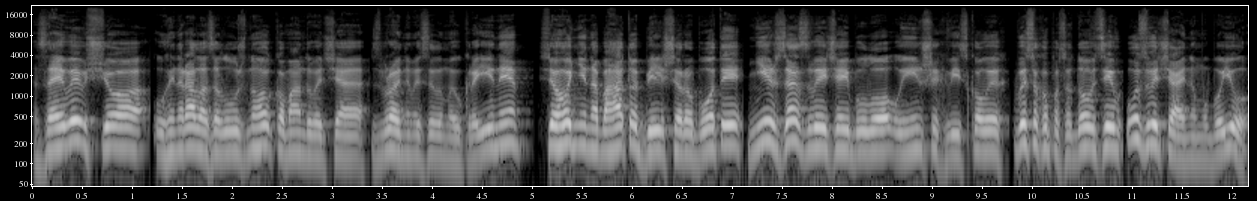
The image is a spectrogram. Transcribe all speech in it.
заявив, що у генерала Залужного, командувача Збройними силами України, сьогодні набагато більше роботи, ніж зазвичай було у інших військових високопосадовців у звичайному бою.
